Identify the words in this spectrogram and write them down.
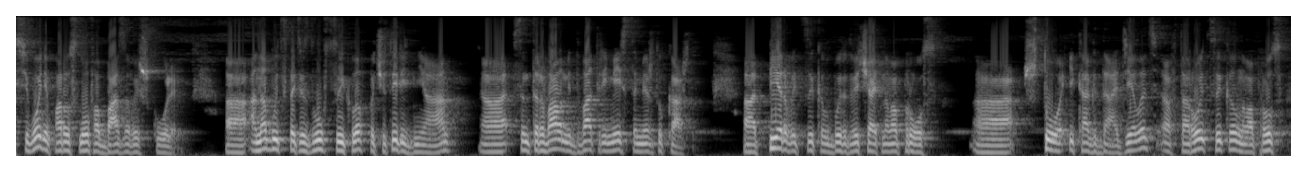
Сегодня пару слов о базовой школе. А, она будет, кстати, с двух циклов по 4 дня а, с интервалами 2-3 месяца между каждым. А, первый цикл будет отвечать на вопрос, что и когда делать, а второй цикл на вопрос,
